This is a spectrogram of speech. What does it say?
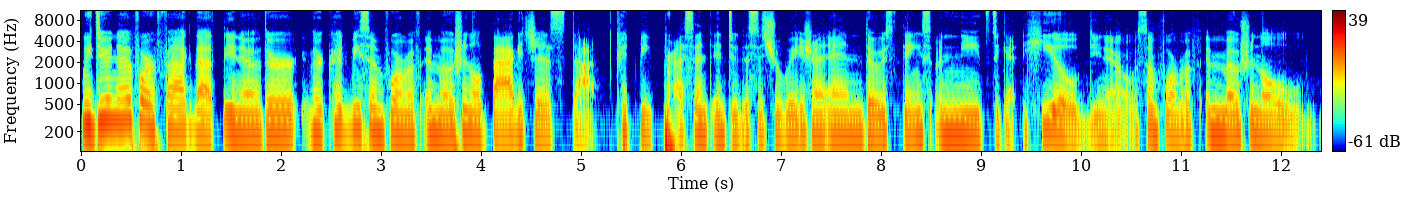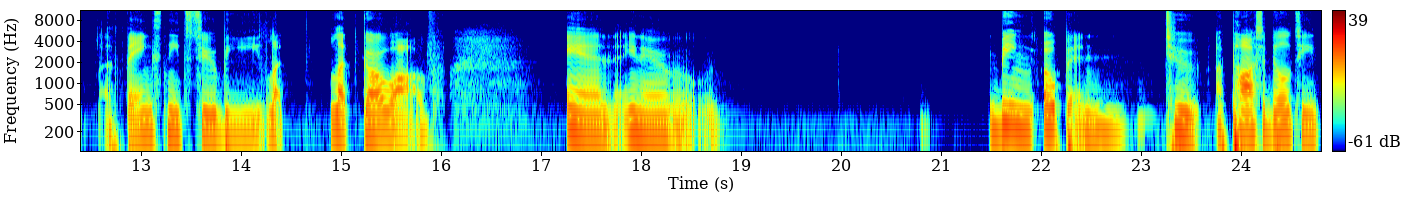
we do know for a fact that you know there there could be some form of emotional baggages that could be present into the situation and those things needs to get healed you know. Some form of emotional uh, things needs to be let let go of. And you know being open to a possibility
